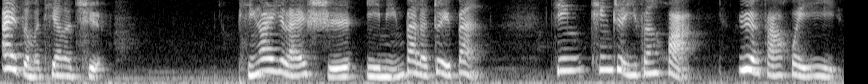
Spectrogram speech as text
爱怎么添了去。平儿一来时已明白了对半，今听这一番话，越发会意。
